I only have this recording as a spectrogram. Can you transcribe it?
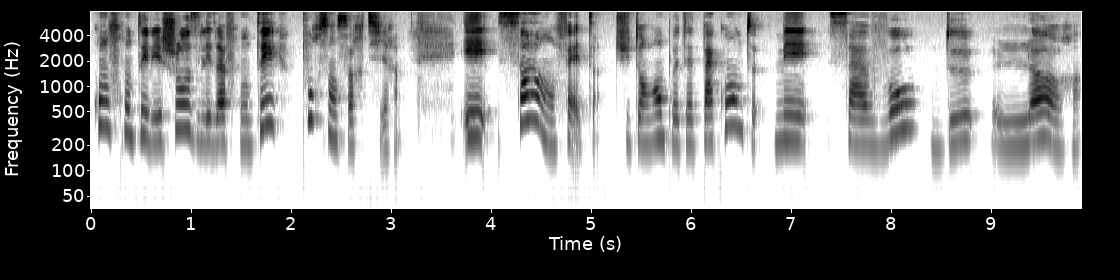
confronter les choses, les affronter pour s'en sortir. Et ça, en fait, tu t'en rends peut-être pas compte, mais ça vaut de l'or.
